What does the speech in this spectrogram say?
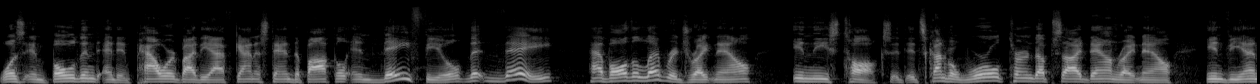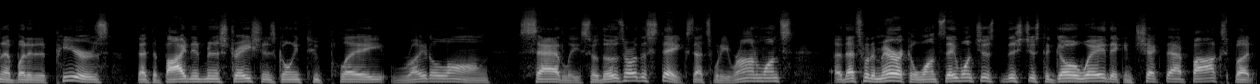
was emboldened and empowered by the Afghanistan debacle, and they feel that they have all the leverage right now in these talks. It, it's kind of a world turned upside down right now in Vienna, but it appears that the Biden administration is going to play right along, sadly. So those are the stakes. That's what Iran wants. Uh, that's what America wants. They want just this just to go away. They can check that box, but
